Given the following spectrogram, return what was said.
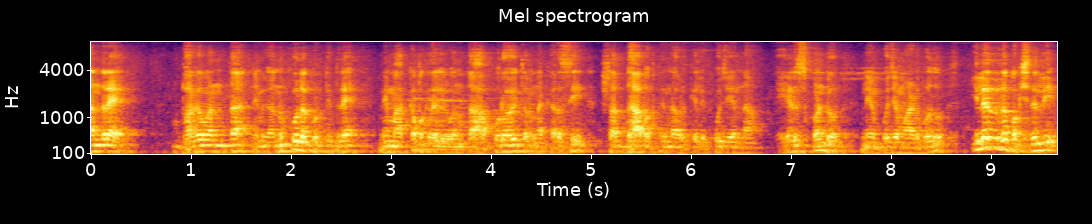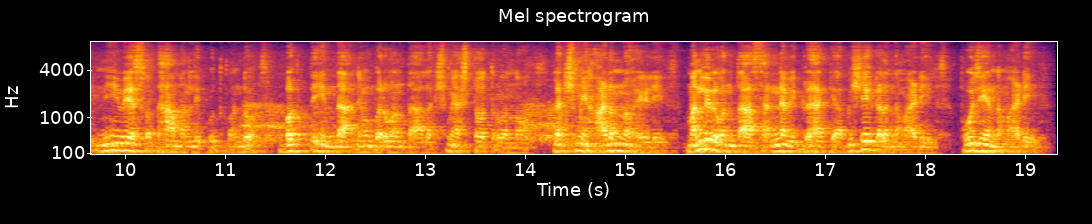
ಅಂದ್ರೆ ಭಗವಂತ ನಿಮಗೆ ಅನುಕೂಲ ಕೊಟ್ಟಿದ್ರೆ ನಿಮ್ಮ ಅಕ್ಕಪಕ್ಕದಲ್ಲಿರುವಂತಹ ಪುರೋಹಿತರನ್ನು ಕರೆಸಿ ಶ್ರದ್ಧಾಭಕ್ತಿಯಿಂದ ಅವ್ರ ಕೈಲಿ ಪೂಜೆಯನ್ನು ಹೇಳಿಸ್ಕೊಂಡು ನೀವು ಪೂಜೆ ಮಾಡ್ಬೋದು. ಇಲ್ಲದ ಪಕ್ಷದಲ್ಲಿ ನೀವೇ ಸ್ವತಃ ಮನೇಲಿ ಕೂತ್ಕೊಂಡು ಭಕ್ತಿಯಿಂದ ನಿಮಗೆ ಬರುವಂತಹ ಲಕ್ಷ್ಮಿ ಅಷ್ಟೋತ್ರವನ್ನು ಲಕ್ಷ್ಮಿ ಹಾಡನ್ನು ಹೇಳಿ, ಮಲ್ಲಿರುವಂತಹ ಸಣ್ಣ ವಿಗ್ರಹಕ್ಕೆ ಅಭಿಷೇಕಗಳನ್ನು ಮಾಡಿ, ಪೂಜೆಯನ್ನು ಮಾಡಿ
